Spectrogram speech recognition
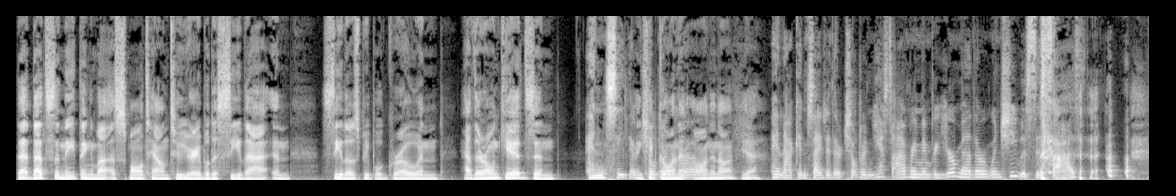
That that's the neat thing about a small town too. You're able to see that and see those people grow and have their own kids and, And see their and keep going grow. on and on. Yeah. And I can say to their children, yes, I remember your mother when she was this size.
